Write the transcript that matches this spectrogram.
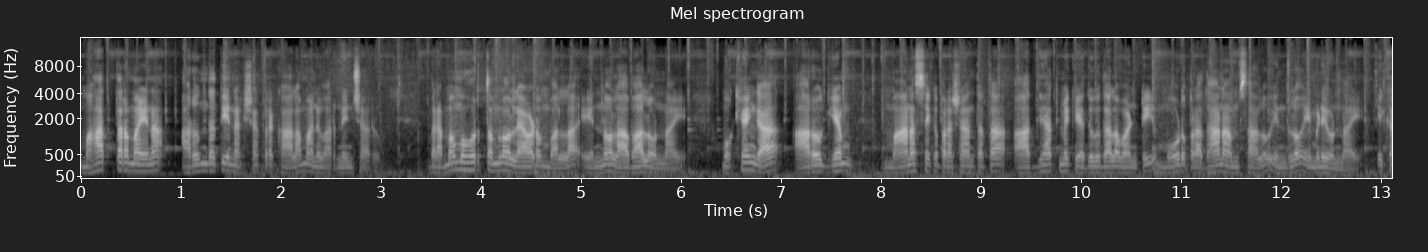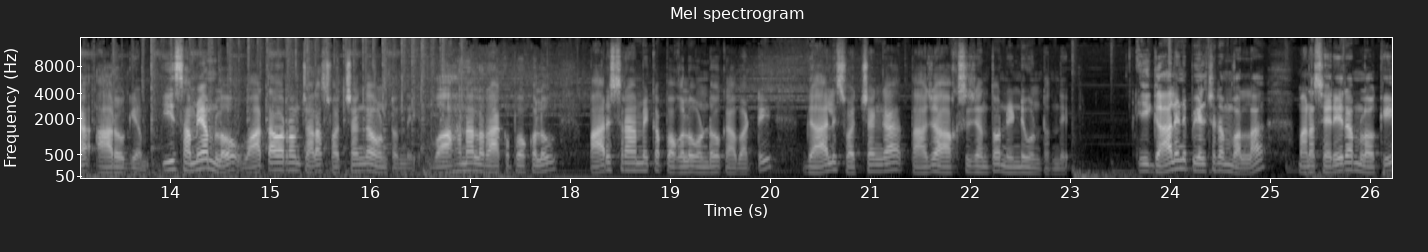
మహత్తరమైన అరుంధతి నక్షత్ర కాలం అని వర్ణించారు. బ్రహ్మ ముహూర్తంలో లేవడం వల్ల ఎన్నో లాభాలు ఉన్నాయి. ముఖ్యంగా ఆరోగ్యం మానసిక ప్రశాంతత ఆధ్యాత్మిక ఎదుగుదల వంటి మూడు ప్రధాన అంశాలు ఇందులో ఇమిడి ఉన్నాయి. ఇక ఆరోగ్యం. ఈ సమయంలో వాతావరణం చాలా స్వచ్ఛంగా ఉంటుంది. వాహనాల రాకపోకలు పారిశ్రామిక పొగలు ఉండవు కాబట్టి గాలి స్వచ్ఛంగా తాజా ఆక్సిజన్తో నిండి ఉంటుంది. ఈ గాలిని పీల్చడం వల్ల మన శరీరంలోకి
